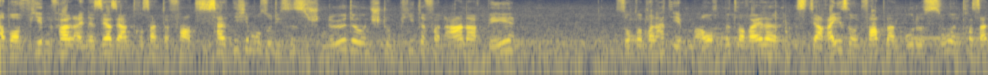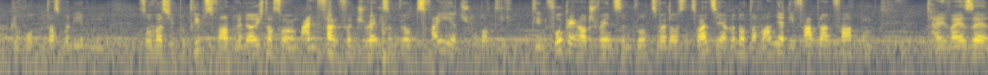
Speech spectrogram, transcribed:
Aber auf jeden Fall eine sehr, sehr interessante Fahrt. Es ist halt nicht immer so dieses Schnöde und Stumpite von A nach B, sondern man hat eben auch, mittlerweile ist der Reise- und Fahrplanmodus so interessant geworden, dass man eben sowas wie Betriebsfahrten, wenn ihr euch doch so am Anfang von Trains in World 2 jetzt oder die, den Vorgänger Trains in World 2020 erinnert, da waren ja die Fahrplanfahrten teilweise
